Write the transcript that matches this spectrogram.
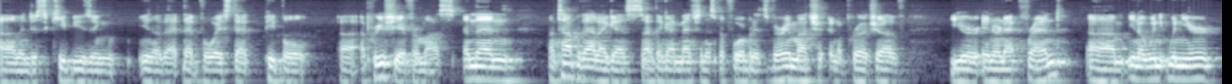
um, and just keep using you know that that voice that people uh, appreciate from us. And then on top of that, I guess I think I mentioned this before, but it's very much an approach of your internet friend. Um, you know, when when you're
